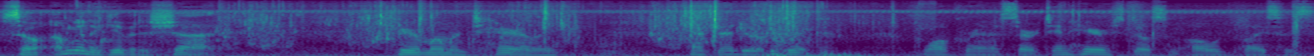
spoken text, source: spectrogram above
So I'm gonna give it a shot here momentarily after I do a quick walk around and search. In here, still some old places,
